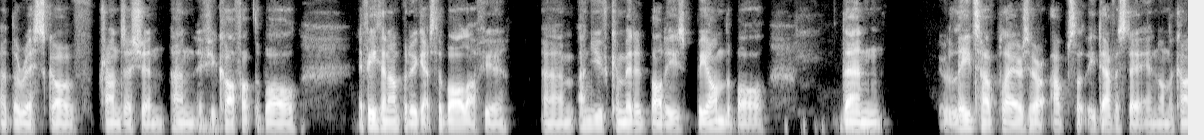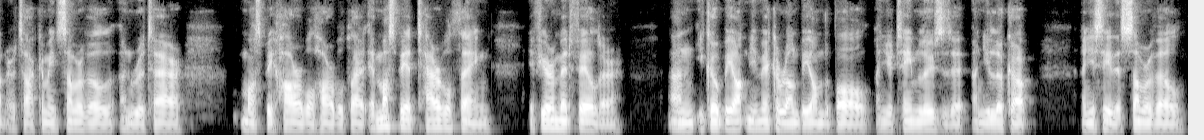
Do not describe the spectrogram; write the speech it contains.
at the risk of transition. And if you cough up the ball, if Ethan Ampadu gets the ball off you um, and you've committed bodies beyond the ball, then Leeds have players who are absolutely devastating on the counter attack. I mean, Summerville and Rutter must be horrible, horrible players. It must be a terrible thing if you're a midfielder and you go beyond, you make a run beyond the ball, and your team loses it, and you look up and you see that Summerville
